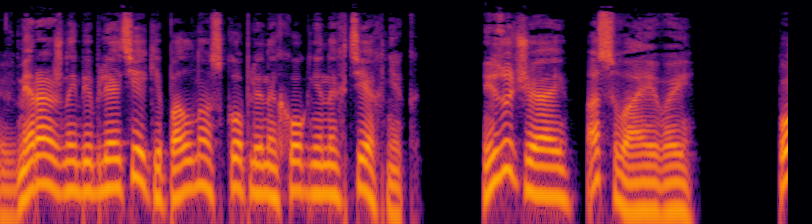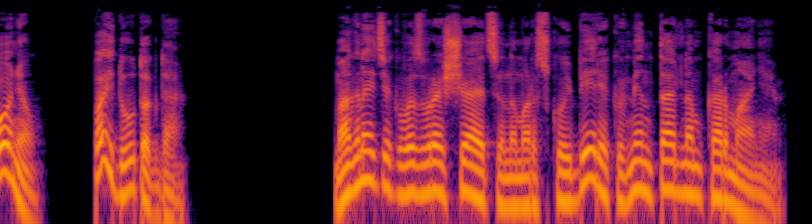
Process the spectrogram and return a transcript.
В Миражной библиотеке полно скопленных огненных техник. Изучай, осваивай. Понял? Пойду тогда. Магнетик возвращается на морской берег в ментальном кармане.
